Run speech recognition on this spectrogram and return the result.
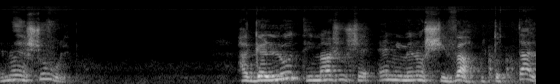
הם לא ישובו לפה. הגלות היא משהו שאין ממנו שיבה, הוא טוטאלי.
